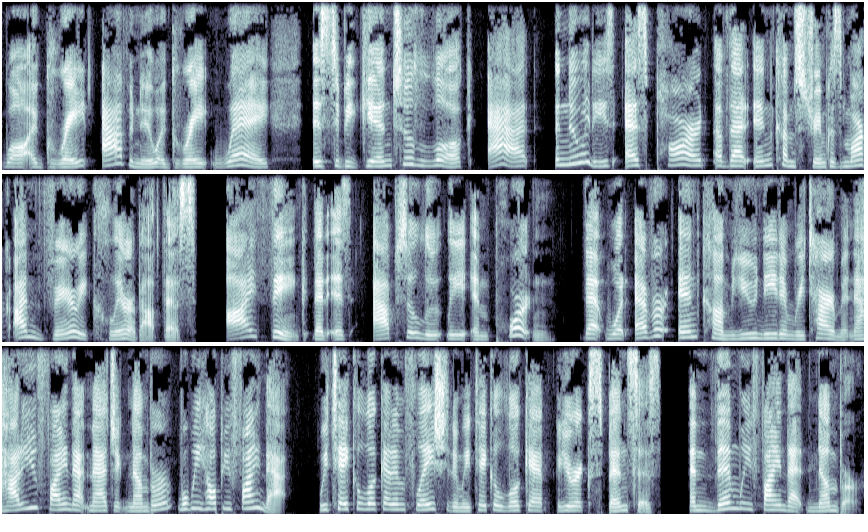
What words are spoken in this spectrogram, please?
Well, a great avenue, a great way is to begin to look at annuities as part of that income stream. Because, Mark, I'm very clear about this. I think that it's absolutely important that whatever income you need in retirement. Now, how do you find that magic number? Well, we help you find that. We take a look at inflation and we take a look at your expenses and then we find that number.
